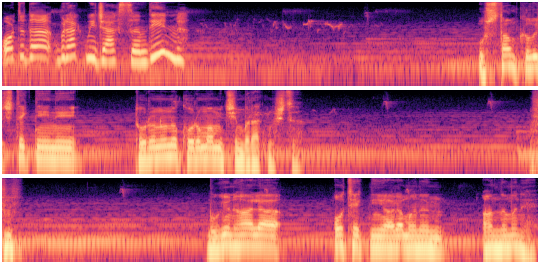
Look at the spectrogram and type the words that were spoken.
Ortada bırakmayacaksın değil mi? Ustam kılıç tekniğini torununu korumam için bırakmıştı. Bugün hala o tekniği aramanın anlamı ne?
